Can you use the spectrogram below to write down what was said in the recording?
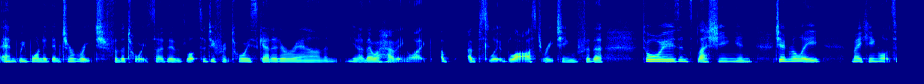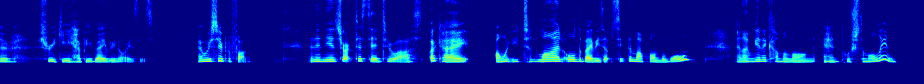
and we wanted them to reach for the toys. So there was lots of different toys scattered around, and you know, they were having like a absolute blast reaching for the toys and splashing and generally making lots of shrieky, happy baby noises. And it was super fun. And then the instructor said to us, Okay, I want you to line all the babies up, sit them up on the wall, and I'm going to come along and push them all in.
